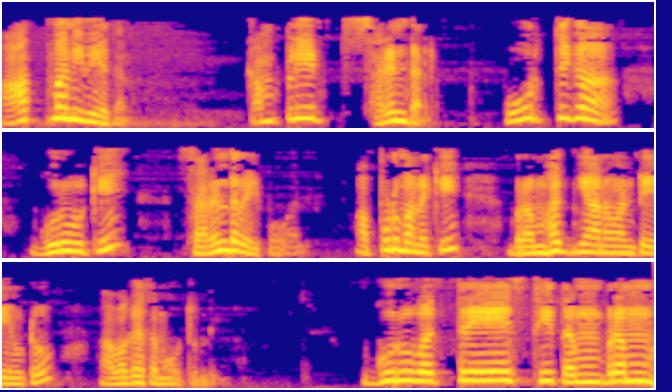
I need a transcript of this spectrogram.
ఆత్మనివేదన. Complete surrender. పూర్తిగా గురువుకి సరెండర్ అయిపోవాలి. అప్పుడు మనకి బ్రహ్మజ్ఞానం అంటే ఏమిటో అవగతమవుతుంది. గురువత్రే స్థితం బ్రహ్మ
